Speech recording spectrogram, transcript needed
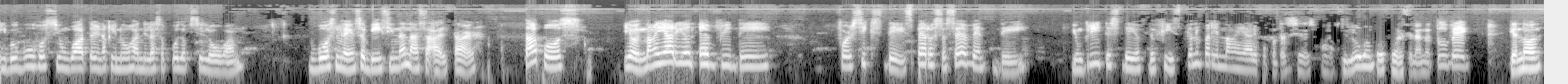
ibubuhos yung water na kinuha nila sa pool of Siloam. Bubuhos nila yun sa basin na nasa altar. Tapos, yun, nangyayari yun every day for six days. Pero sa seventh day, yung greatest day of the feast, ganun pa rin nangyayari. Pupunta sila sa silawang, kukuha sila ng tubig, ganon.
